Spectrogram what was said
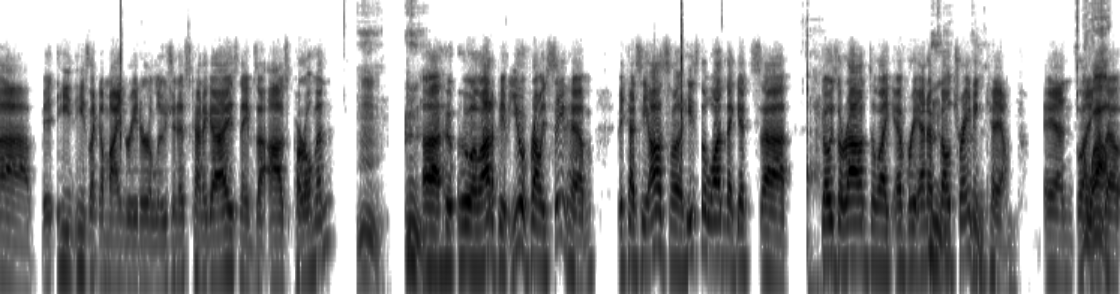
uh, it- he he's like a mind reader illusionist kind of guy. His name's uh, Oz Pearlman. Hmm. uh, who who a lot of people you have probably seen him because he also he's the one that gets uh goes around to like every NFL training camp and Oh, like wow. so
